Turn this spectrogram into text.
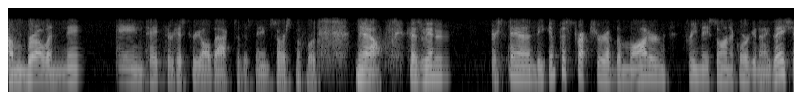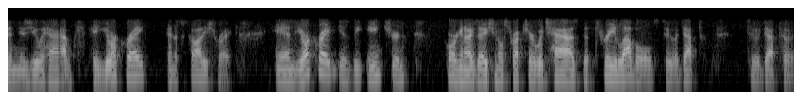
umbrella name take their history all back to the same source before. Now, as we understand the infrastructure of the modern Freemasonic organization is you have a York Rite and a Scottish Rite. And York Rite is the ancient organizational structure which has the three levels to adept to adepthood.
